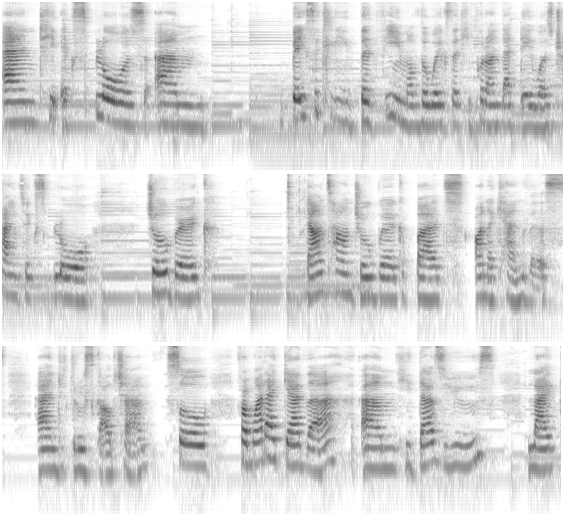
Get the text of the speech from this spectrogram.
and he explores. Um, basically, the theme of the works that he put on that day was trying to explore Joburg downtown Joburg, but on a canvas and through sculpture. So, from what I gather, um, he does use like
